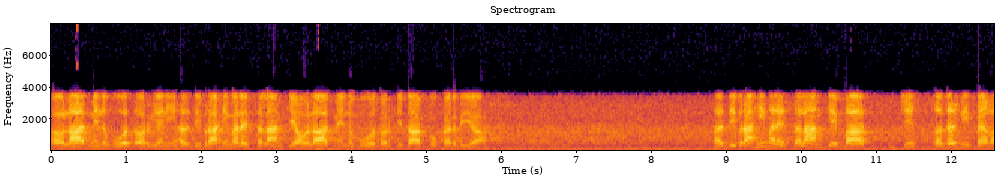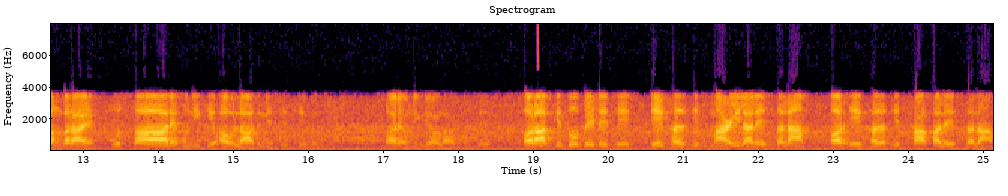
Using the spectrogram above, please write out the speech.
اولاد میں نبوت اور یعنی حضرت ابراہیم علیہ السلام کی اولاد میں نبوت اور کتاب کو کر دیا۔ حضرت ابراہیم علیہ السلام کے بعد جس قدر بھی پیغمبر آئے، وہ سارے انہی کی اولاد میں سے تھے سارے انہی کی اولاد میں سے۔ اور آپ کے دو بیٹے تھے، ایک حضرت اسماعیل علیہ السلام اور ایک حضرت اسحاق علیہ السلام۔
